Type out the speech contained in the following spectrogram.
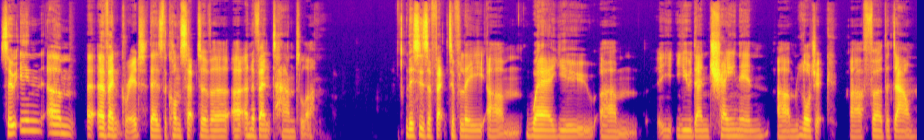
So in um, Event Grid, there's the concept of a, a, an event handler. This is effectively um, where you um, you then chain in um, logic uh, further down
